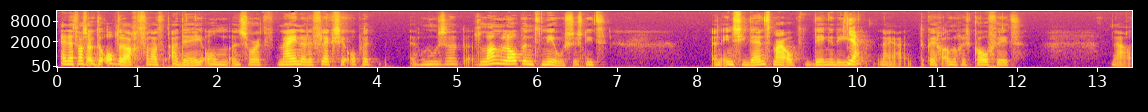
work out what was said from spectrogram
en het was ook de opdracht van het AD om een soort mijn reflectie op het, hoe noemen ze dat? Het langlopend nieuws. Dus niet een incident, maar op dingen die, ja. nou ja, toen kregen we ook nog eens COVID. Nou.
